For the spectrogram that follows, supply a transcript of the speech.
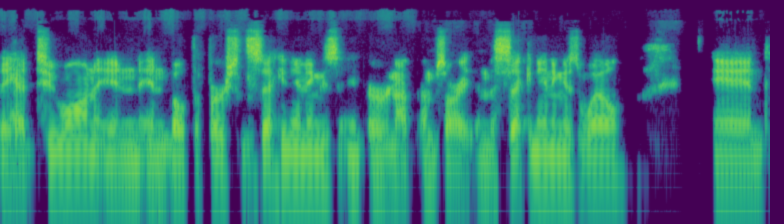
They had two on in in both the first and second innings, or not. I'm sorry, in the second inning as well. And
